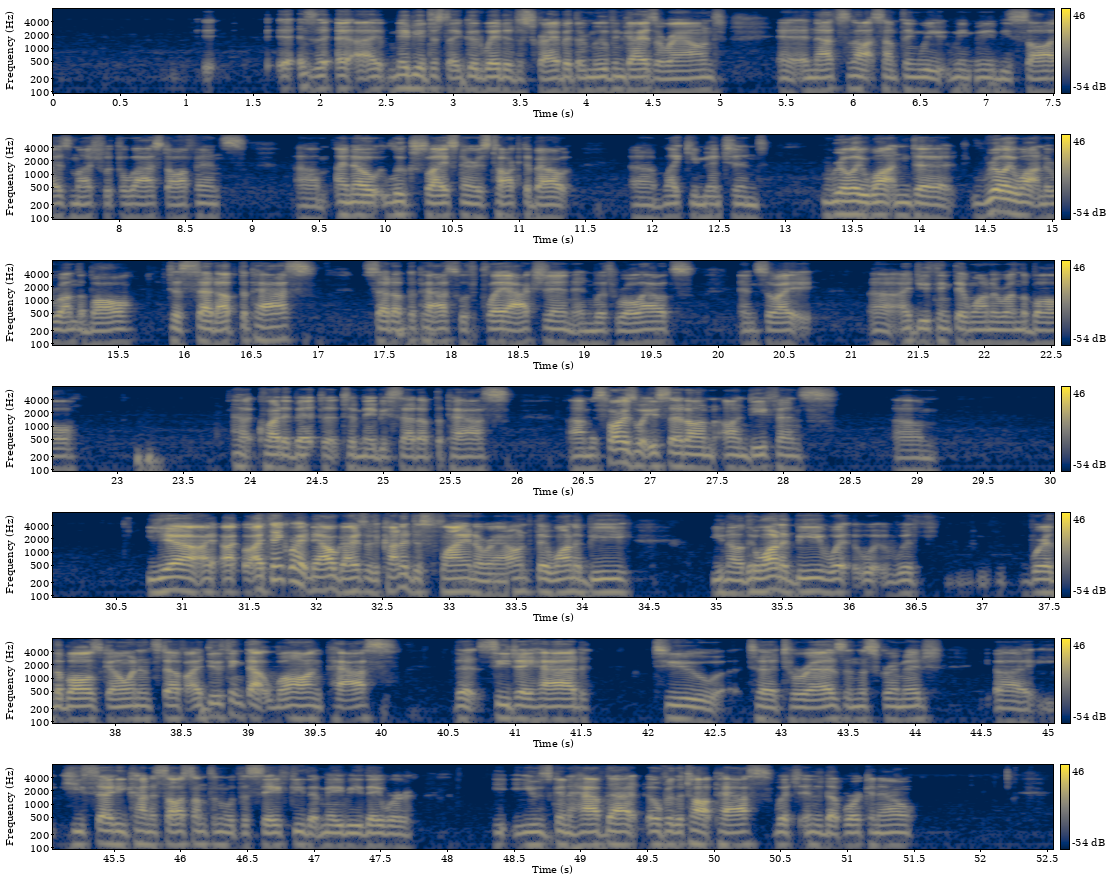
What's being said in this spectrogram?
a, maybe just a good way to describe it. They're moving guys around, and, and that's not something we, we, maybe saw as much with the last offense. Um, I know Luke Schleusner has talked about, um, like you mentioned, really wanting to really wanting to run the ball to set up the pass, set up the pass with play action and with rollouts. And so I uh, I do think they want to run the ball uh, quite a bit to, to maybe set up the pass. Um, as far as what you said on on defense, um, yeah, I, I, I think right now guys are kind of just flying around. They want to be, you know, they want to be with, with where the ball's going and stuff. I do think that long pass that CJ had to to Terez in the scrimmage, uh, he said he kind of saw something with the safety that maybe they were he, he was going to have that over the top pass, which ended up working out.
